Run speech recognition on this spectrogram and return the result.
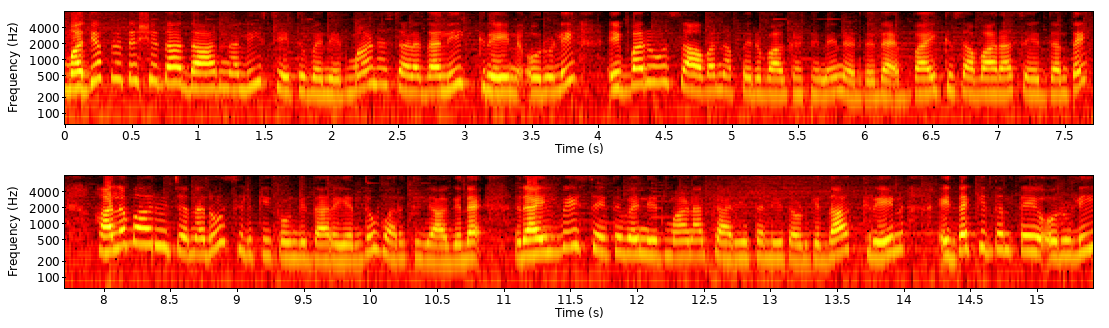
ಮಧ್ಯಪ್ರದೇಶದ ದಾರ್ನಲ್ಲಿ ಸೇತುವೆ ನಿರ್ಮಾಣ ಸ್ಥಳದಲ್ಲಿ ಕ್ರೇನ್ ಉರುಳಿ ಇಬ್ಬರು ಸಾವನ್ನಪ್ಪಿರುವ ಘಟನೆ ನಡೆದಿದೆ. ಬೈಕ್ ಸವಾರ ಸೇರಿದಂತೆ ಹಲವಾರು ಜನರು ಸಿಲುಕಿಕೊಂಡಿದ್ದಾರೆ ಎಂದು ವರದಿಯಾಗಿದೆ. ರೈಲ್ವೆ ಸೇತುವೆ ನಿರ್ಮಾಣ ಕಾರ್ಯದಲ್ಲಿ ತೊಡಗಿದ್ದ ಕ್ರೇನ್ ಇದ್ದಕ್ಕಿದ್ದಂತೆ ಉರುಳಿ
